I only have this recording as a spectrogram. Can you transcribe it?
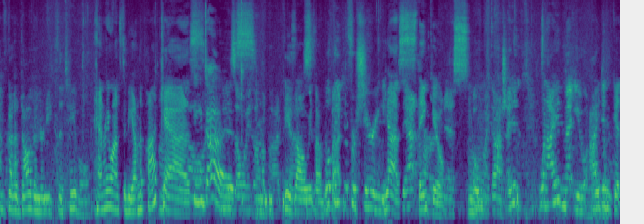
you've got a dog underneath the table. Henry wants to be on the podcast. He does. He's always on the podcast. He's always on the podcast. Well, thank you for sharing. Yes, that thank you. hardness. Oh my gosh, I didn't. When I had met you, I didn't get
